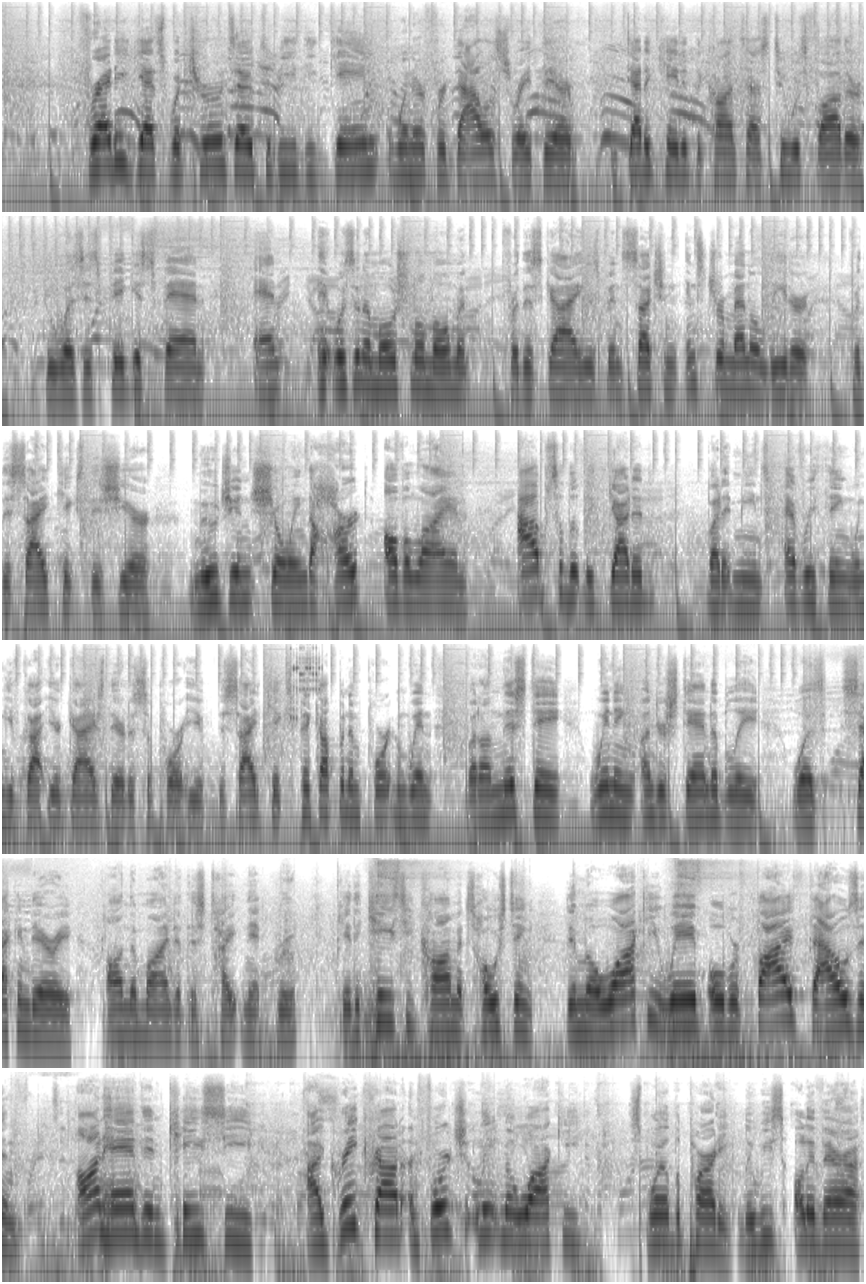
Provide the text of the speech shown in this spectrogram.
Freddie gets what turns out to be the game winner for Dallas right there. He dedicated the contest to his father, who was his biggest fan. And it was an emotional moment for this guy who's been such an instrumental leader for the sidekicks this year. Moojen showing the heart of a lion. Absolutely gutted but it means everything when you've got your guys there to support you. The sidekicks pick up an important win, but on this day, winning understandably was secondary on the mind of this tight knit group. Okay, the KC Comets hosting the Milwaukee Wave, over 5,000 on hand in KC. A great crowd. Unfortunately, Milwaukee spoiled the party. Luis Oliveira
